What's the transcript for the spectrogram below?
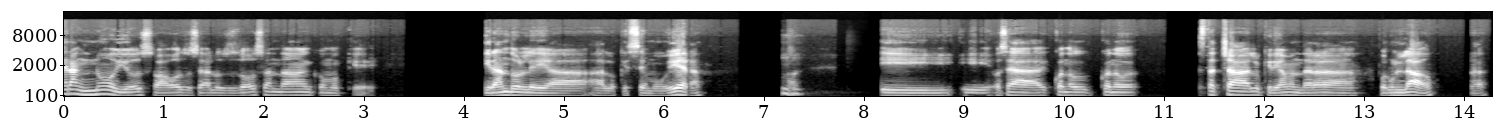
eran novios, vamos, o sea, los dos andaban como que tirándole a, a lo que se moviera. Y, y, o sea, cuando, cuando esta chava lo quería mandar a, por un lado, ¿verdad?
